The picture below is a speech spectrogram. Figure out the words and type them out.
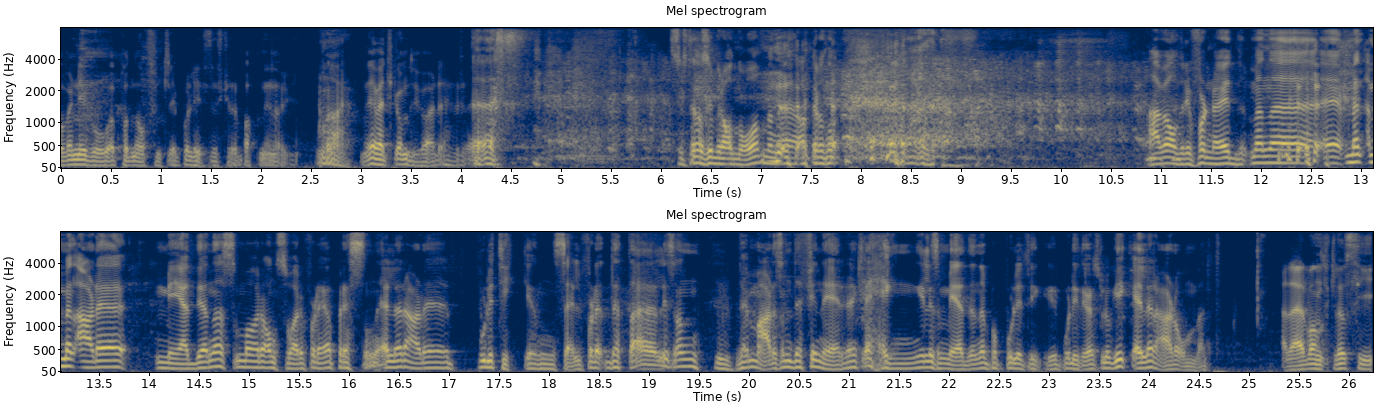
over nivået på den offentlige politiske debatten i Norge. Nei. Jeg vet ikke om du er det. Jeg syns det er ganske bra nå, men eh, akkurat nå Jeg er vi aldri fornøyd. Men, eh, men, men, er det mediene som har ansvaret for det, og pressen, eller er det politikken selv? For det, dette er liksom mm. Hvem er det som definerer egentlig? Henger liksom mediene på politik, politikernes logikk, eller er det omvendt? Ja, det er vanskelig å si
